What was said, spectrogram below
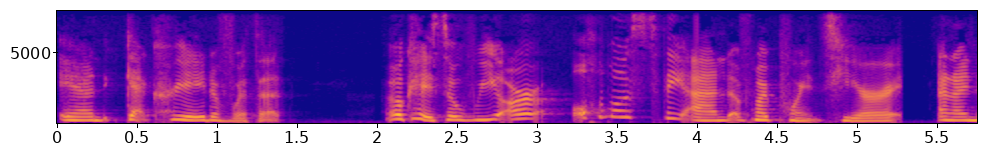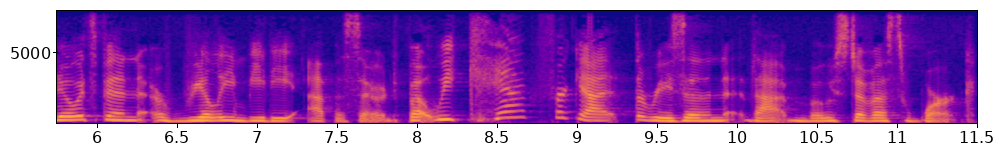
and get creative with it. Okay, so we are almost to the end of my points here. And I know it's been a really meaty episode, but we can't forget the reason that most of us work.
